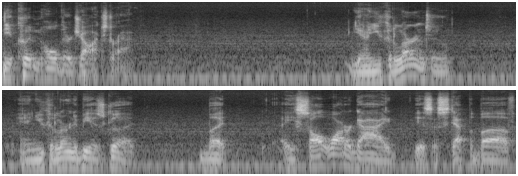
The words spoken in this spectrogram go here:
you couldn't hold their jock strap you know you could learn to and you could learn to be as good but a saltwater guide is a step above,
